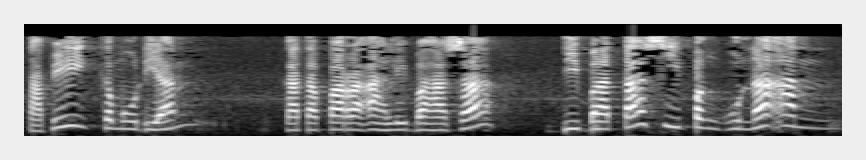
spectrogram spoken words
Tapi kemudian kata para ahli bahasa dibatasi penggunaan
